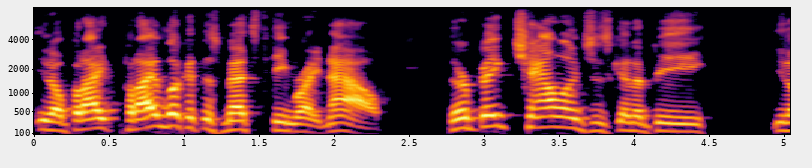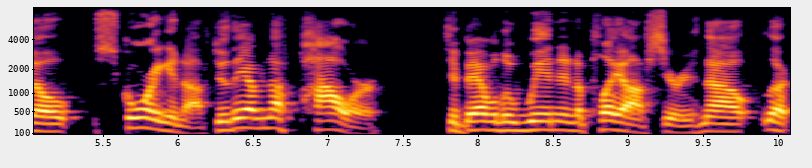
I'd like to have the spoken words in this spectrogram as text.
you know, but I but I look at this Mets team right now. Their big challenge is going to be, you know, scoring enough. Do they have enough power to be able to win in a playoff series? Now, look,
